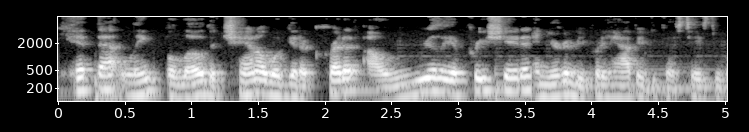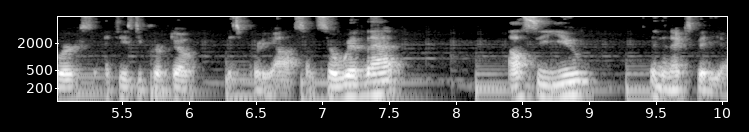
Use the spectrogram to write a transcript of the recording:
hit that link below. The channel will get a credit. I'll really appreciate it. And you're going to be pretty happy because Tastyworks and Tasty Crypto is pretty awesome. So with that, I'll see you in the next video.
